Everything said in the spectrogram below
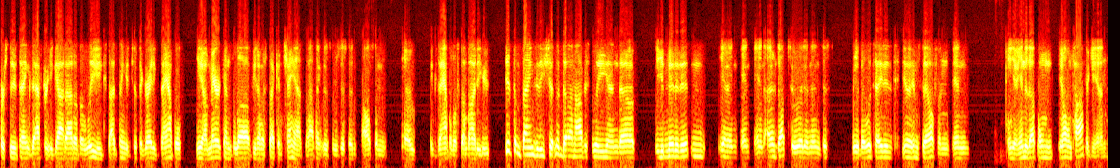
pursued things after he got out of the league. So I think it's just a great example. You know, Americans love you know a second chance, and I think this was just an awesome you know example of somebody who did some things that he shouldn't have done, obviously, and uh, he admitted it and you know, and, and owned up to it, and then just rehabilitated you know himself, and and you know ended up on you know on top again.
